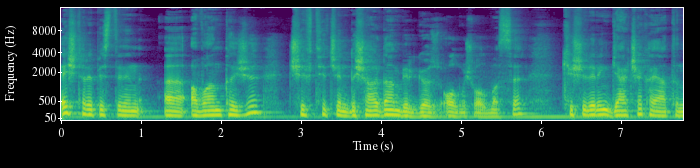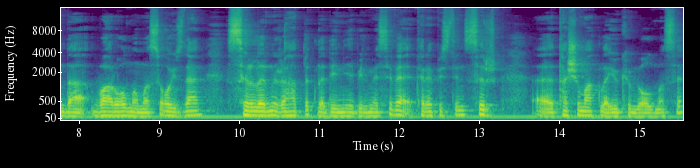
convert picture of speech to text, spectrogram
Eş terapistinin e, avantajı çift için dışarıdan bir göz olmuş olması, kişilerin gerçek hayatında var olmaması, o yüzden sırlarını rahatlıkla dinleyebilmesi ve terapistin sır e, taşımakla yükümlü olması.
